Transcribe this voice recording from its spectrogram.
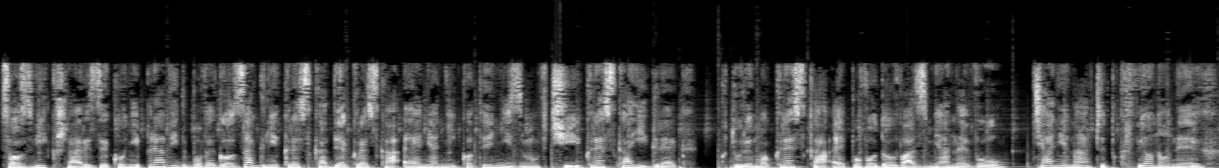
co zwiększa ryzyko nieprawidłowego zagnie kreska D kreska E nikotynizm w ci kreska Y, którym okreska E powodowa zmiany W, cianie naczyt krwiononych,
